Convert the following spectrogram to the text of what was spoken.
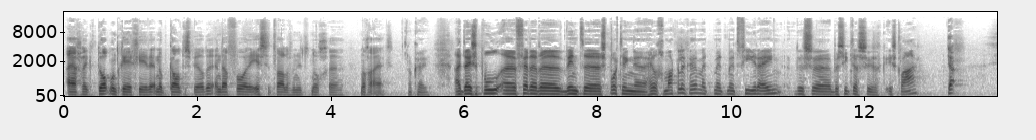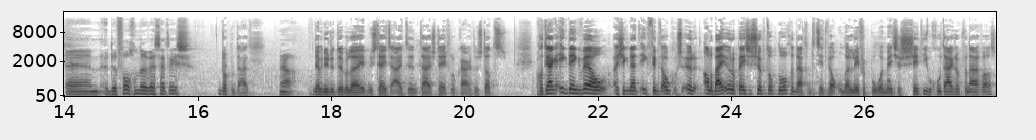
eigenlijk Dortmund reageerde en op counter speelde. En daarvoor de eerste 12 minuten nog, eh, nog Ajax. Oké. Uit deze pool eh, verder eh, wint eh, Sporting eh, heel gemakkelijk hè, met, met, met 4-1. Dus eh Besiktas is, is klaar. Ja. En de volgende wedstrijd is... Dortmund uit. Ja, We hebben nu de dubbele, je hebt nu steeds uit en thuis tegen elkaar. Dus dat... Maar goed, ja, ik denk wel, als je, net- ik vind het ook allebei Europese subtop nog. Inderdaad, het zit wel onder Liverpool en Manchester City, hoe goed eigenlijk ook vandaag was.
